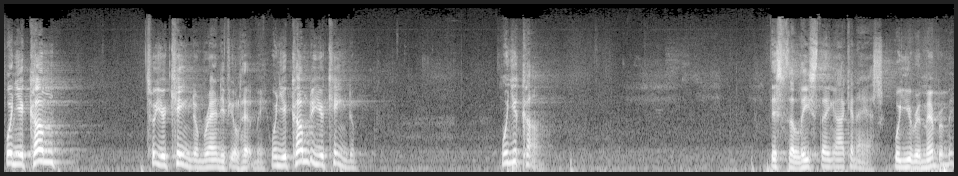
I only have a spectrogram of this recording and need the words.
when you come to your kingdom, Randy, if you'll help me, when you come to your kingdom, when you come, this is the least thing I can ask. Will you remember me?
